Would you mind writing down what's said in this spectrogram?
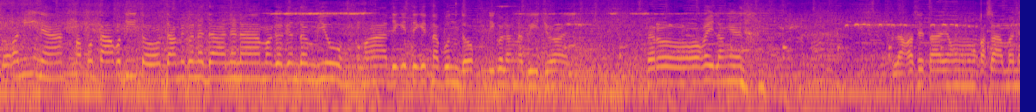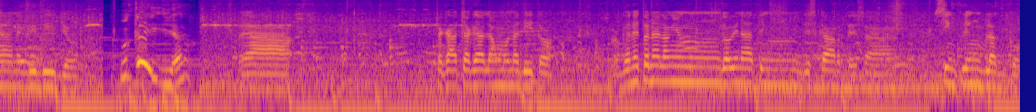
So kanina, papunta ako dito, dami ko nadaanan na magagandang view, mga dikit-dikit na bundok, hindi ko lang na-videoan. Pero okay lang yun. Wala kasi tayong kasama na nagbibideo. Huwag kayo iiyak. Kaya, tsaga-tsaga lang muna dito. So ganito na lang yung gawin nating diskarte sa simpleng vlog ko.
